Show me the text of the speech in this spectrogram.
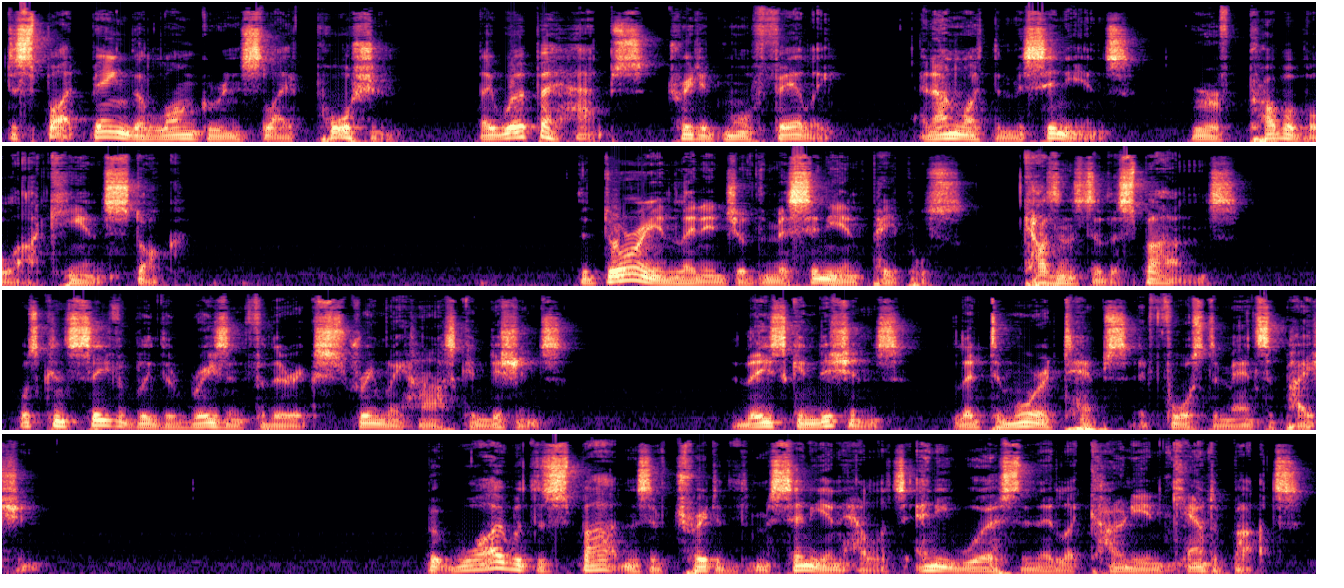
Despite being the longer enslaved portion, they were perhaps treated more fairly, and unlike the Messenians, were of probable Achaean stock. The Dorian lineage of the Messenian peoples, cousins to the Spartans, was conceivably the reason for their extremely harsh conditions. These conditions led to more attempts at forced emancipation. But why would the Spartans have treated the Messenian Helots any worse than their Laconian counterparts?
